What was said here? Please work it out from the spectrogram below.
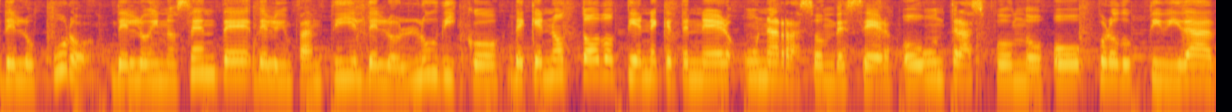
de lo puro, de lo inocente, de lo infantil, de lo lúdico, de que no todo tiene que tener una razón de ser o un trasfondo o productividad,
